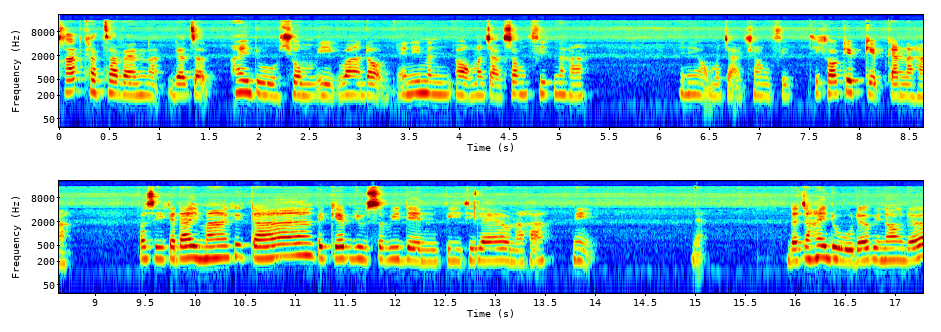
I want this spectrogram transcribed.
ชัดคัตเรนอะเดี๋ยวจะให้ดูชมอีกว่าดอกอันนี้มันออกมาจากช่องฟิตนะคะอันนี้ออกมาจากช่องฟิตที่เขาเก็บเก็บกันนะคะภาษีก็ได้มากคือการไปเก็บอยู่สวีเดนปีที่แล้วนะคะนี่เนี่ยเดี๋ยวจะให้ดูเด้อพี่น้องเด้อ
